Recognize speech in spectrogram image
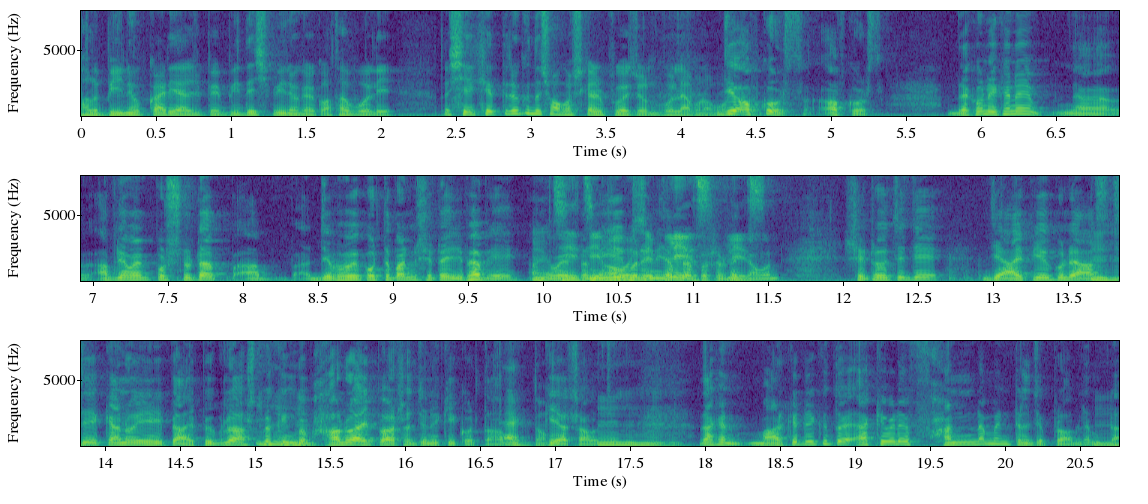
ভালো বিনিয়োগকারী আসবে বিদেশি বিনিয়োগের কথা বলি। তো সেক্ষেত্রেও কিন্তু সংস্কারের প্রয়োজন বলে আমরা জি অফকোর্স অফকোর্স দেখুন এখানে আপনি আমার প্রশ্নটা যেভাবে করতে পারেন সেটা এইভাবে প্রশ্নটা কেমন। সেটা হচ্ছে যে যে আইপিও গুলো আসছে কেন এই আইপিও গুলো আসলো কিন্তু ভালো আইপিও আসার জন্য কি করতে হবে কি আসা উচিত দেখেন মার্কেটে কিন্তু একেবারে ফান্ডামেন্টাল যে প্রবলেমটা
